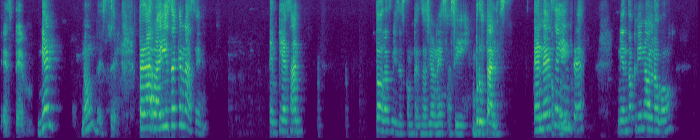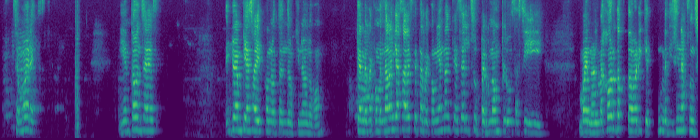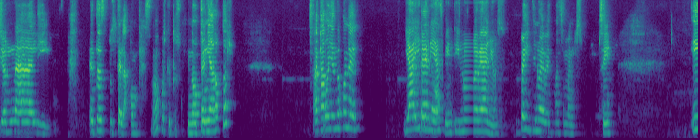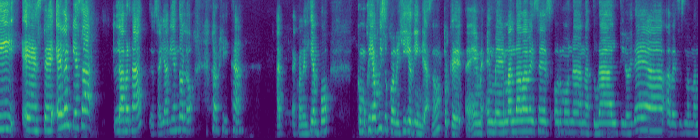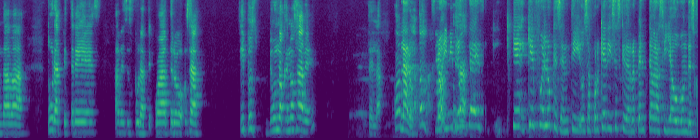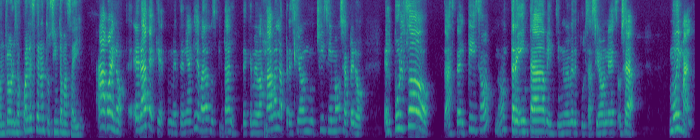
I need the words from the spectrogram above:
este, bien, ¿no? Este, pero a raíz de que nace, empiezan todas mis descompensaciones así brutales. En ese inter, mi endocrinólogo se muere. Y entonces yo empiezo a ir con otro endocrinólogo que me recomendaron, ya sabes que te recomiendan que es el super non plus, así, bueno, el mejor doctor y que medicina funcional y entonces pues te la compras, ¿no? Porque pues no tenía doctor. Acabo yendo con él. Ya ahí tenías 29 años. 29 más o menos, sí. Y este, él empieza, la verdad, o sea, ya viéndolo ahorita, con el tiempo, como que yo fui su conejillo de indias, ¿no? Porque eh, me mandaba a veces hormona natural, tiroidea, a veces me mandaba pura T3, a veces pura T4, o sea, y pues uno que no sabe, te la, claro, tomas. y mi pregunta es, ¿qué, ¿qué, fue lo que sentí? O sea, ¿por qué dices que de repente ahora sí ya hubo un descontrol? O sea, ¿cuáles eran tus síntomas ahí? Ah, bueno, era de que me tenían que llevar al hospital, de que me bajaba la presión muchísimo, o sea, pero el pulso hasta el piso, ¿no? 30, 29 de pulsaciones, o sea, muy mal.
